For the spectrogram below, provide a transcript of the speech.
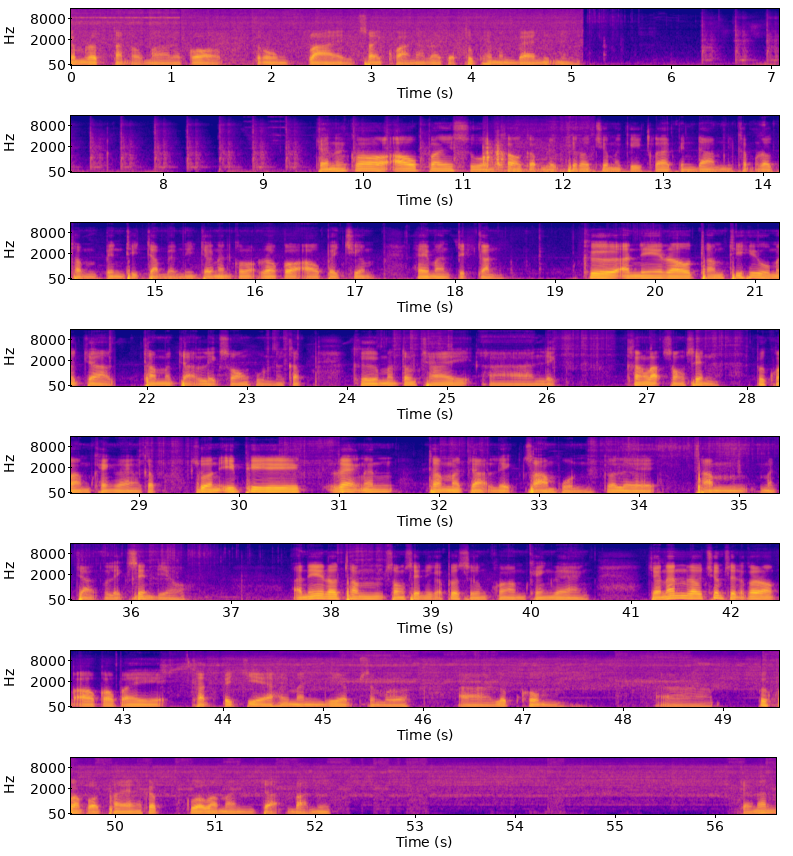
กำลังตัดออกมาแล้วก็ตรงปลายซ้ายขวานะเราจะทุบให้มันแบนนิดนึง จากนั้นก็เอาไปสวมเข้ากับเหล็กที่เราเชื่อมเมื่อกี้กลายเป็นด้ามนี่ครับเราทำเป็นที่จับแบบนี้ จากนั้นก็เราก็เอาไปเชื่อมให้มันติดกัน คืออันนี้เราทำที่หิ้วมาจากทำมาจากเหล็กสองหุ่นนะครับ คือมันต้องใช้เหล็กข้างละสองเส้น เพื่อความแข็งแรงนะครับ ส่วน EP แรกนั้นทำมาจากเหล็กสามหุ่นก็เลยทำมาจากเหล็กเส้นเดียว อันนี้เราทำสองเส้นนี้ก็เพื่อเสริมความแข็งแรง จากนั้นเราเชื่อมเสร็จแล้วก็เราเอาก็ไปขัดไปเจียให้มันเรียบเสมออลบคมเพื่อความปลอดภัยนะครับ กลัวว่ามันจะบาดมือจากนั้น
